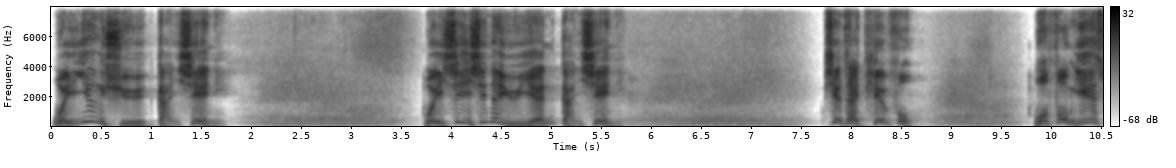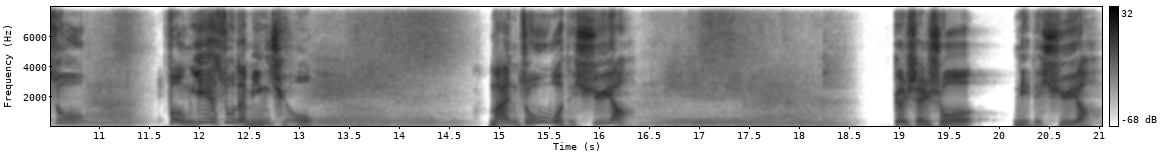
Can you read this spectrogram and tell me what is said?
为应许感谢你，为信心的语言感谢你。现在天父，我奉耶稣，奉耶稣的名求，满足我的需要。”跟神说你的需要，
